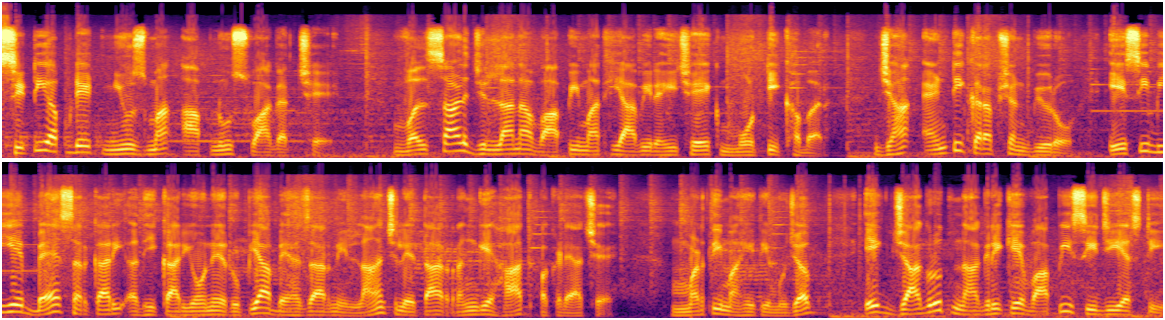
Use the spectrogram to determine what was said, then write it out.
સિટી અપડેટ ન્યૂઝમાં આપનું સ્વાગત છે. વલસાડ જિલ્લાના વાપીમાંથી આવી રહી છે એક મોટી ખબર, જ્યાં એન્ટી કરપ્શન બ્યુરો એસીબીએ બે સરકારી અધિકારીઓને રૂપિયા બે હજારની લાંચ લેતા રંગે હાથ પકડ્યા છે. મળતી માહિતી મુજબ, એક જાગૃત નાગરિકે Vapi CGST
